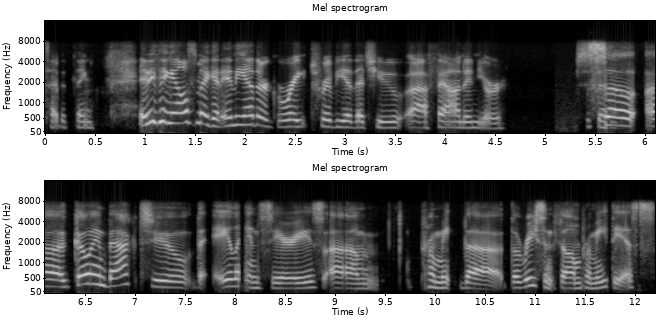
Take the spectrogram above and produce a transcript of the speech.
type of thing. Anything else, Megan? Any other great trivia that you uh, found in your? So, uh, going back to the Alien series, um, Prome- the the recent film Prometheus,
